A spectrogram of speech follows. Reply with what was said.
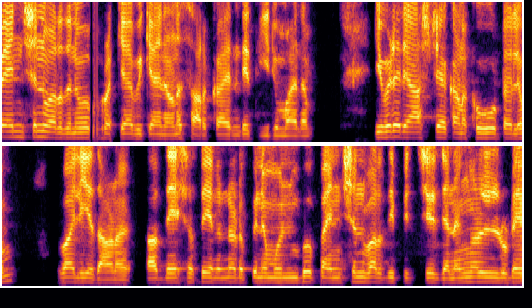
പെൻഷൻ വർധനവ് പ്രഖ്യാപിക്കാനാണ് സർക്കാരിന്റെ തീരുമാനം. ഇവിടെ രാഷ്ട്രീയ കണക്കുകൂട്ടലും വലിയതാണ്. തദ്ദേശ തിരഞ്ഞെടുപ്പിന് മുൻപ് പെൻഷൻ വർദ്ധിപ്പിച്ച് ജനങ്ങളുടെ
